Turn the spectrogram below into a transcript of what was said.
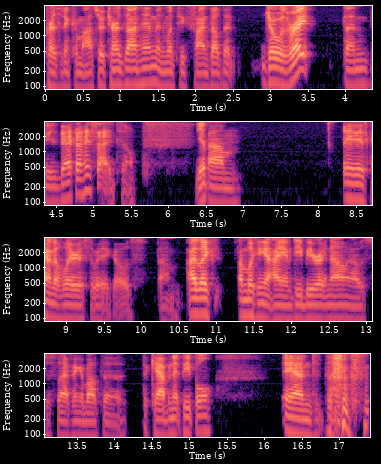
President Camacho turns on him, and once he finds out that Joe was right, then he's back on his side. So, yep. Um, it is kind of hilarious the way it goes. Um, I like. I'm looking at IMDb right now, and I was just laughing about the the cabinet people, and the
